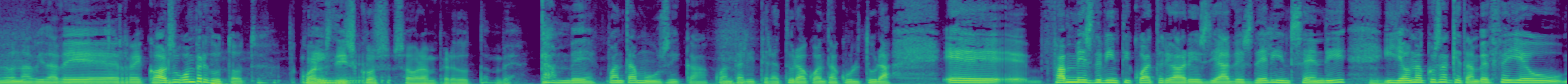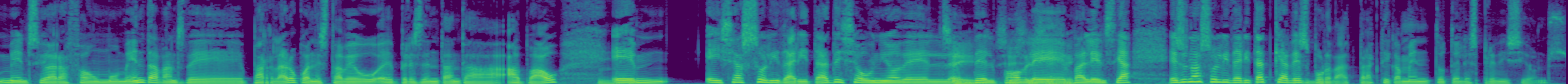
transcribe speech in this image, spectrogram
Una vida de records, ho han perdut tot. Quants eh, discos s'hauran perdut, també? També, quanta música, quanta literatura, quanta cultura. Eh, fa més de 24 hores ja des de l'incendi mm. i hi ha una cosa que també fèieu menció ara fa un moment, abans de parlar-ho, quan estàveu eh, presentant a, a Pau. Mm. Eh, eixa solidaritat, eixa unió del, sí, del poble sí, sí, sí, sí. valencià, és una solidaritat que ha desbordat pràcticament totes les previsions.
